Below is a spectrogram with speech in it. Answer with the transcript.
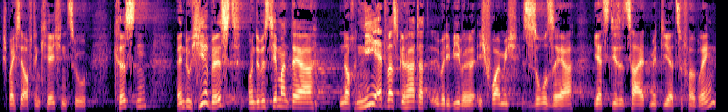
Ich spreche sehr oft in Kirchen zu Christen. Wenn du hier bist und du bist jemand, der noch nie etwas gehört hat über die Bibel, ich freue mich so sehr, jetzt diese Zeit mit dir zu verbringen.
